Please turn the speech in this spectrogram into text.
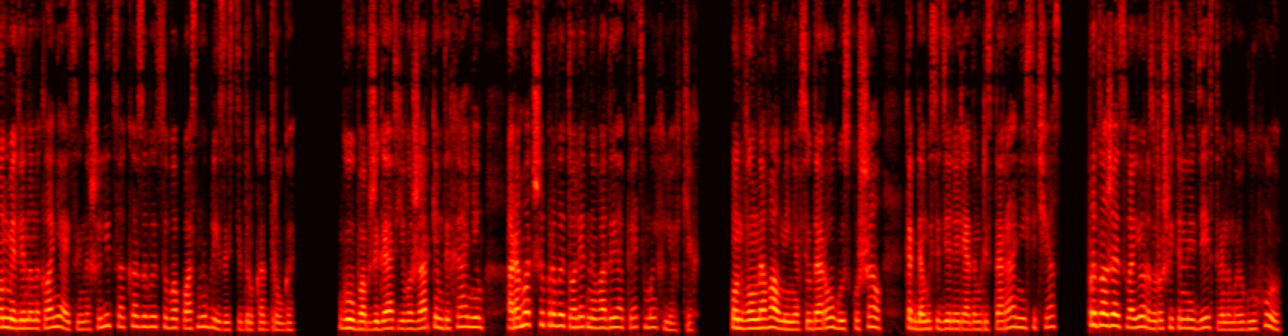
Он медленно наклоняется, и наши лица оказываются в опасной близости друг от друга. Губы обжигают его жарким дыханием, аромат шипровой туалетной воды опять в моих легких. Он волновал меня всю дорогу, искушал, когда мы сидели рядом в ресторане, и сейчас продолжает свое разрушительное действие на мою глухую,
